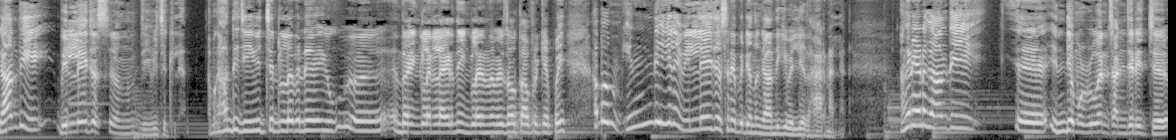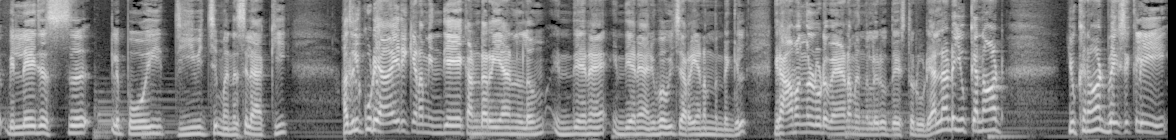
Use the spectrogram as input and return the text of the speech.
ഗാന്ധി വില്ലേജസിലൊന്നും ജീവിച്ചിട്ടില്ല. അപ്പം ഗാന്ധി ജീവിച്ചിട്ടുള്ള പിന്നെ എന്താ ഇംഗ്ലണ്ടിലായിരുന്നു ഇംഗ്ലണ്ടിൽ നിന്ന് സൗത്ത് ആഫ്രിക്കയിൽ പോയി. അപ്പം ഇന്ത്യയിലെ വില്ലേജസിനെ പറ്റിയൊന്നും ഗാന്ധിക്ക് വലിയ ധാരണ അല്ല അങ്ങനെയാണ് ഗാന്ധി ഇന്ത്യ മുഴുവൻ സഞ്ചരിച്ച് വില്ലേജസിൽ പോയി ജീവിച്ച് മനസ്സിലാക്കി അതിൽ കൂടി ആയിരിക്കണം ഇന്ത്യയെ കണ്ടറിയാനുള്ളതും ഇന്ത്യനെ ഇന്ത്യനെ അനുഭവിച്ചറിയണം എന്നുണ്ടെങ്കിൽ ഗ്രാമങ്ങളിലൂടെ വേണം എന്നുള്ളൊരു ഉദ്ദേശത്തോടു കൂടി അല്ലാണ്ട് you cannot you cannot basically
